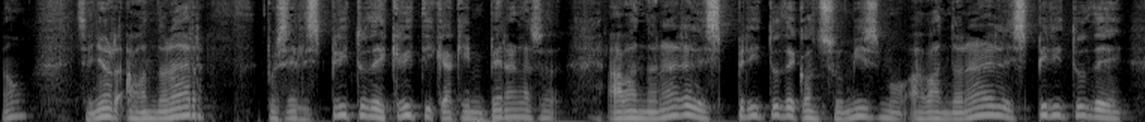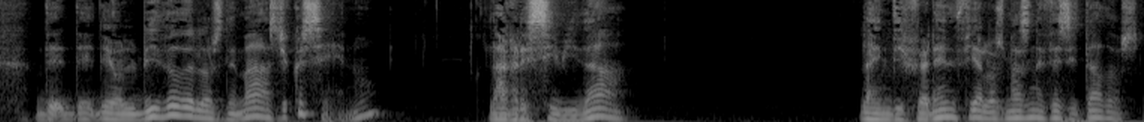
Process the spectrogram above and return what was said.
¿No? Señor, abandonar pues el espíritu de crítica que impera en la abandonar el espíritu de consumismo, abandonar el espíritu de, de, de olvido de los demás, yo qué sé, ¿no? La agresividad, la indiferencia a los más necesitados,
